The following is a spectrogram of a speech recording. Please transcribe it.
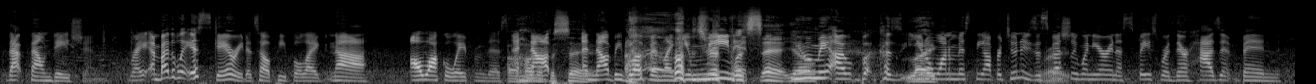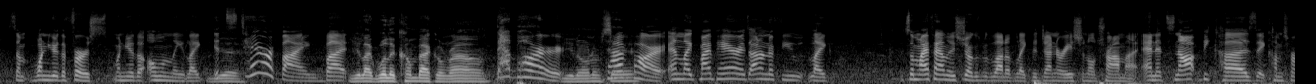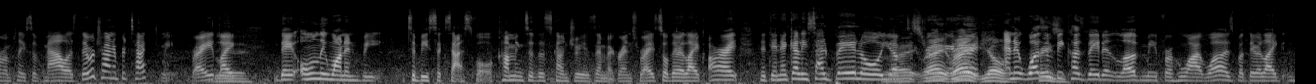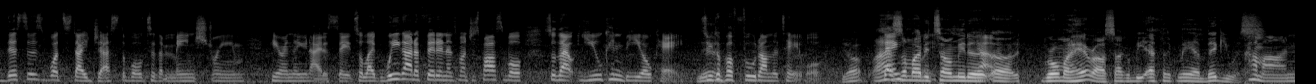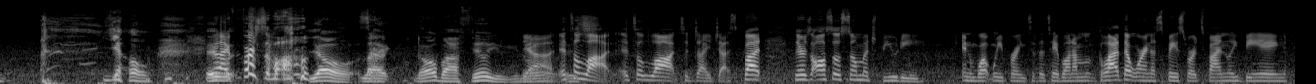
that foundation, right? And by the way, it's scary to tell people like, nah, I'll walk away from this and hundred not and not be bluffing. Like you mean it. yo. You mean I because you don't want to miss the opportunities, especially when you're in a space where there hasn't been some when you're the first, when you're the only. Like it's Yeah. terrifying, but You're like, will it come back around? that part. You know what I'm that saying? That part. And like my parents, I don't know if you like so my family struggles with a lot of like the generational trauma and it's not because it comes from a place of malice. They were trying to protect me, right? Like they only wanted to be to be successful coming to this country as immigrants, right? So they're like, "All right, te tiene que alisar el pelo, you have to straighten right, your hair." right. Yo, and it wasn't crazy. because they didn't love me for who I was, but they're like, "This is what's digestible to the mainstream here in the United States." So like, we got to fit in as much as possible so that you can be okay. So you can put food on the table. Yep. I had somebody tell me to Yeah. uh, grow my hair out so I could be ethnically ambiguous. Come on. Yo. You're like, wa- first of all, Yo, like no, but I feel you. You know, yeah, it's, a lot. It's a lot to digest. But there's also so much beauty in what we bring to the table. And I'm glad that we're in a space where it's finally being,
